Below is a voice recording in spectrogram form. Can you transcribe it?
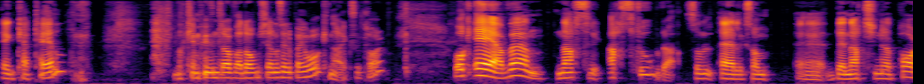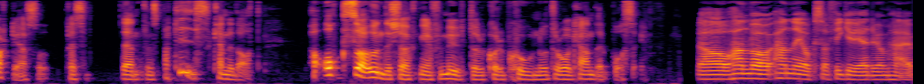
en kartell. Då kan man undra vad de tjänar sina pengar på, knark såklart. Och även Nasri Asfoura som är liksom eh, The National Party, alltså presidentens partis kandidat, har också undersökningar för mutor, korruption och droghandel på sig. Ja, och han, var, han är också figurerad i de här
